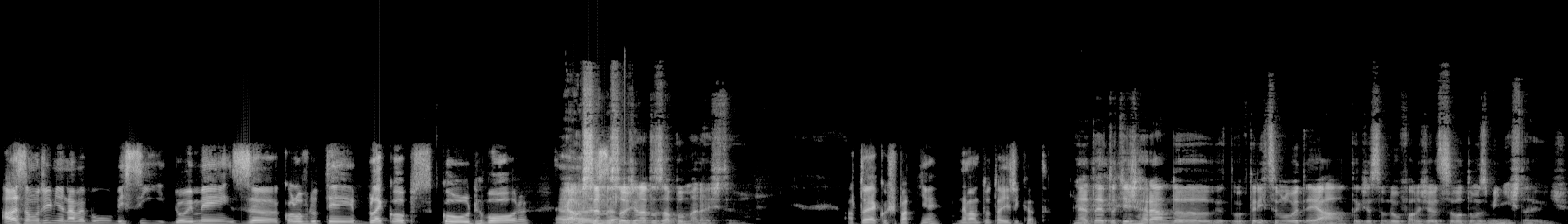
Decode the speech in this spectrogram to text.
ale samozřejmě na webu vysí dojmy z Call of Duty Black Ops Cold War. Já už eh, jsem z- myslel, že na to zapomeneš. Ty. A to je jako špatně? Nemám to tady říkat? Ne, to je totiž hra, o který chci mluvit i já, takže jsem doufal, že se o tom zmíníš tady, víš.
